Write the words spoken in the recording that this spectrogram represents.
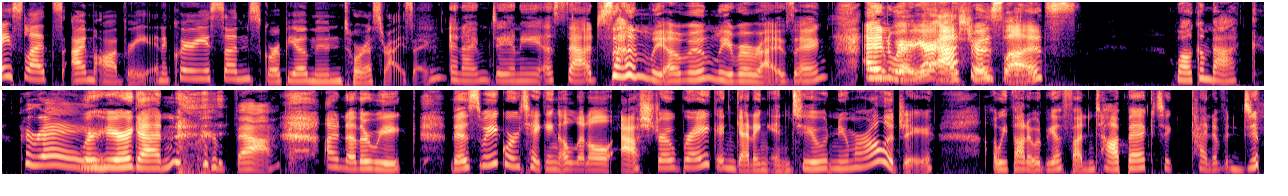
Hey sluts, I'm Aubrey, an Aquarius Sun, Scorpio Moon, Taurus rising. And I'm Danny, a Sag Sun, Leo Moon, Libra rising. And, and we're, we're, your Astro, Astro sluts. sluts. Welcome back. Hooray! We're here again. We're back. Another week. This week, we're taking a little astro break and getting into numerology we thought it would be a fun topic to kind of dip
